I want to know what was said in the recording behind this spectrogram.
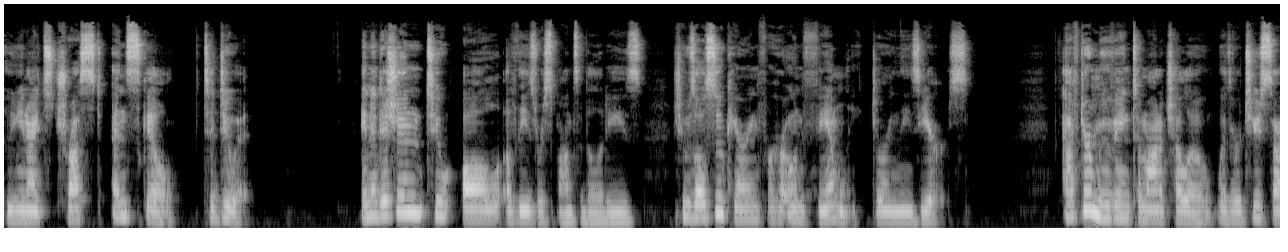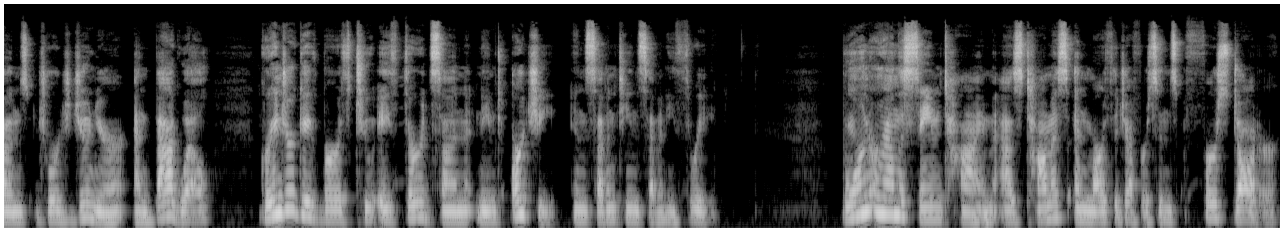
who unites trust and skill to do it. In addition to all of these responsibilities, she was also caring for her own family during these years. After moving to Monticello with her two sons, George Jr. and Bagwell, Granger gave birth to a third son named Archie in 1773. Born around the same time as Thomas and Martha Jefferson's first daughter,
